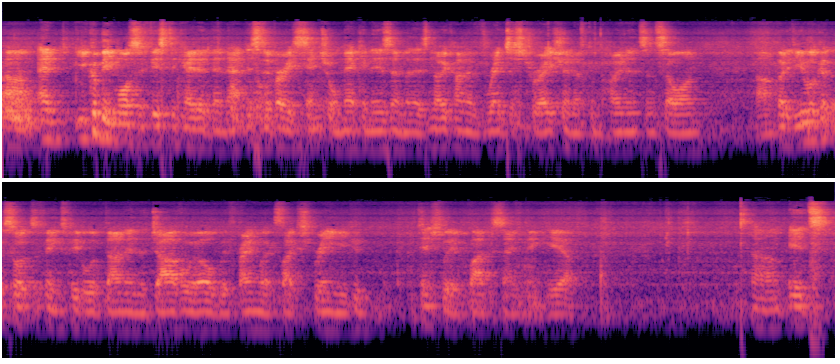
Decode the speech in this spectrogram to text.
Um, and you could be more sophisticated than that. This is a very central mechanism, and there's no kind of registration of components and so on. Um, but if you look at the sorts of things people have done in the Java world with frameworks like Spring, you could potentially apply the same thing here. Um, it's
